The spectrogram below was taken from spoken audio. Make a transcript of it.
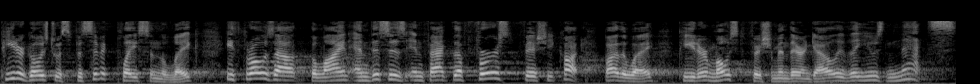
Peter goes to a specific place in the lake. He throws out the line, and this is, in fact, the first fish he caught. By the way, Peter, most fishermen there in Galilee, they used nets.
